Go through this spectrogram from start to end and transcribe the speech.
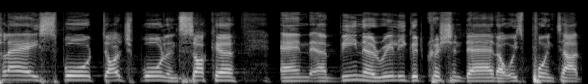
play sport, dodgeball, and soccer. And uh, being a really good Christian dad, I always point out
